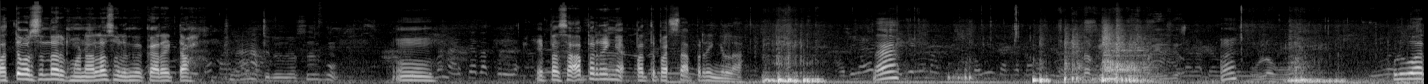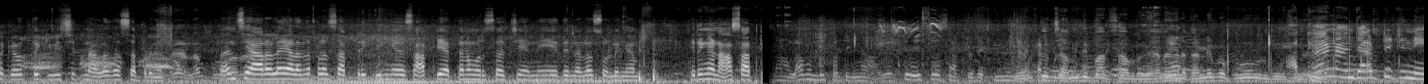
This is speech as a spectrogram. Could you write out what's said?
பத்து வருஷம் தான் இருக்குமா? நல்லா சொல்லுங்கள் கரெக்டாக இருபது வருஷம் இருக்கும். ம். இப்போ சாப்பிட்றீங்க? பத்து பத்து சாப்பிட்றீங்களா? ஆ? இருக்கு. புழுவாக இருக்கிறதுக்கு விசிட் நல்லா தான் சாப்பிடுங்க. ஃப்ரெண்ட்ஸ் யாரெல்லாம் இழந்த பழம் சாப்பிட்ருக்கீங்க சாப்பிட்டு எத்தனை வருஷம் ஆச்சு? என்ன ஏதுன்னெல்லாம் சொல்லுங்கள் இருங்க நான் சாப்பிட்டேன் நான்லாம் வந்து பார்த்தீங்கன்னா எட்டு வயசில் சாப்பிட்டது. அமுத்தி பார்த்து சாப்பிடுங்க. ஏன்னா இதில் கண்டிப்பாக புழு இருக்கும் நான் சாப்பிட்டுட்டு நீ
